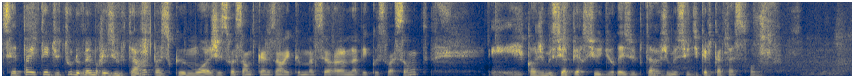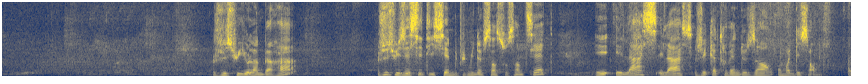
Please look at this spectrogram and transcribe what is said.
ça n'a pas été du tout le même résultat parce que moi j'ai 75 ans et que ma soeur elle en avait que 60. Et quand je me suis aperçue du résultat, je me suis dit quelle catastrophe. Je suis Yolande Barra. Je suis esthéticienne depuis 1967. Et hélas, hélas, j'ai 82 ans au mois de décembre. Ah,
